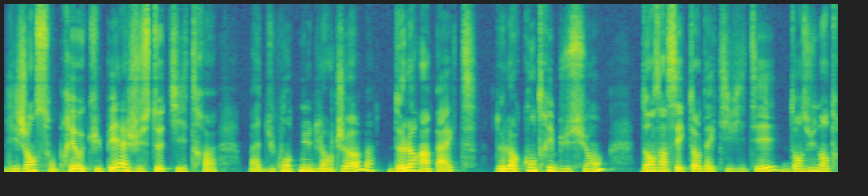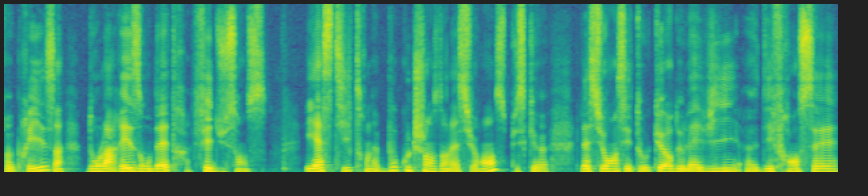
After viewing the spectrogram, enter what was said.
Les gens sont préoccupés, à juste titre, bah, du contenu de leur job, de leur impact, de leur contribution dans un secteur d'activité, dans une entreprise dont la raison d'être fait du sens. Et à ce titre, on a beaucoup de chance dans l'assurance, puisque l'assurance est au cœur de la vie euh, des Français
